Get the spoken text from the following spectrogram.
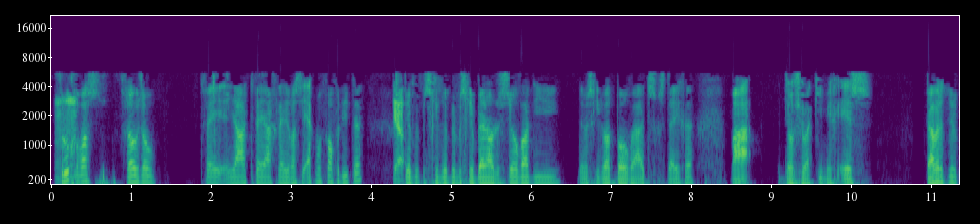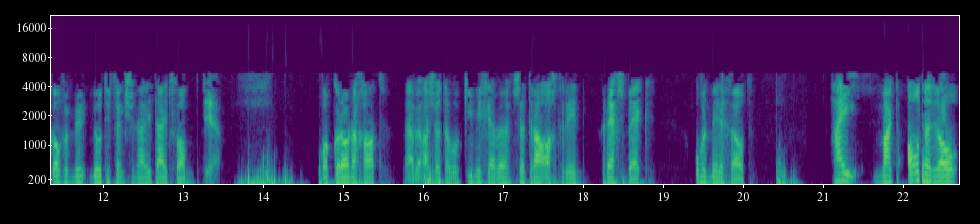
Vroeger Mhm. was sowieso twee, een jaar, twee jaar geleden was hij echt mijn favoriete. Ja. Dan heb je misschien, dan heb je misschien Bernardo Silva die er misschien wat bovenuit is gestegen. Maar Joshua Kimmich is... We hebben het natuurlijk over mu- multifunctionaliteit van, Ja. van corona gehad. we hebben- als we het over Kimmich hebben, centraal achterin, rechtsback, op het middenveld. Hij maakt altijd wel,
